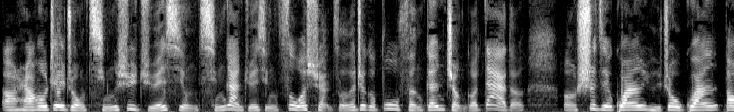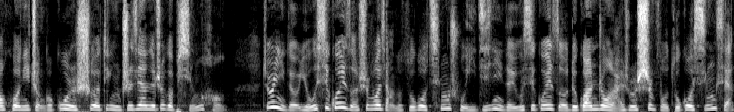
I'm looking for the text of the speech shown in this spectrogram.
啊，然后这种情绪觉醒、情感觉醒、自我选择的这个部分，跟整个大的呃世界观、宇宙观，包括你整个故事设定之间的这个平衡，就是你的游戏规则是否讲得足够清楚，以及你的游戏规则对观众来说是否足够新鲜。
